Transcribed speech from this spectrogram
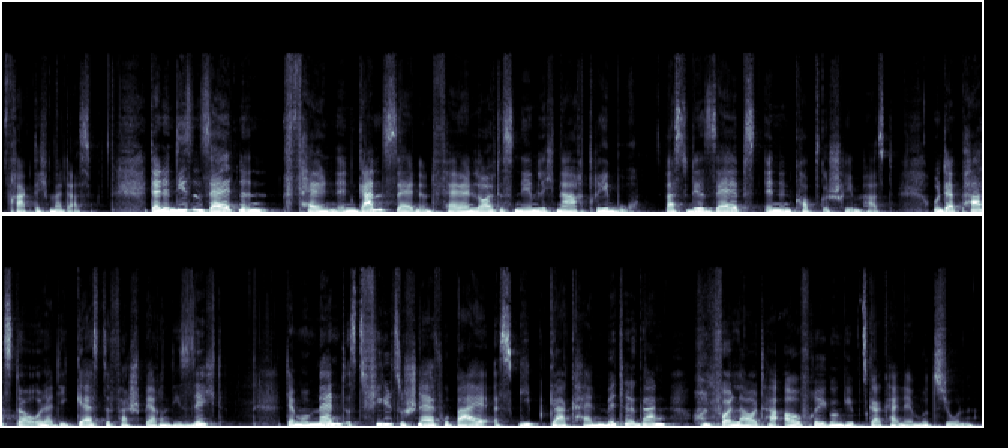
Frag dich mal das. Denn in diesen seltenen Fällen, in ganz seltenen Fällen, läuft es nämlich nach Drehbuch, was du dir selbst in den Kopf geschrieben hast. Und der Pastor oder die Gäste versperren die Sicht der Moment ist viel zu schnell vorbei, es gibt gar keinen Mittelgang und vor lauter Aufregung gibt es gar keine Emotionen.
